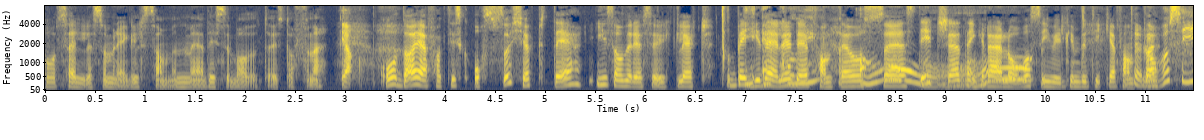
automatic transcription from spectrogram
å selge som regel sammen med disse badetøystoffene. Ja. Og da har jeg faktisk også kjøpt det i sånn resirkulert. Begge deler, det fant jeg hos oh. Stitch. Jeg tenker det er lov å si hvilken butikk jeg fant Det det. er lov å si.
